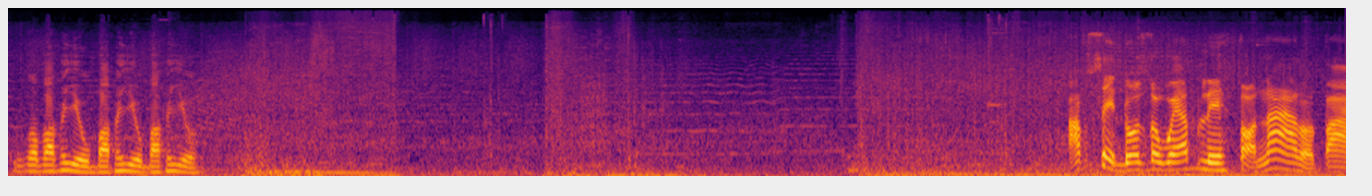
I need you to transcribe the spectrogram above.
กูก็บัฟให้อยู่บัฟให้อยู่บัฟให้อยู่อัพเสร็จโดนสแวปเลยต่อหน้าต่อตา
